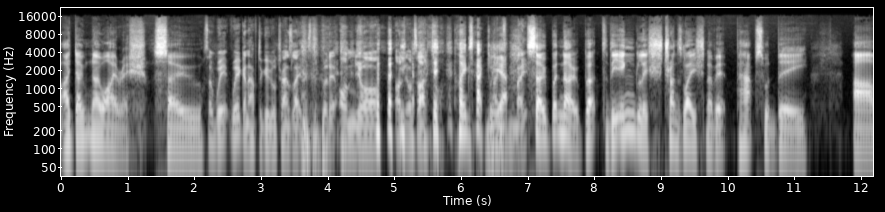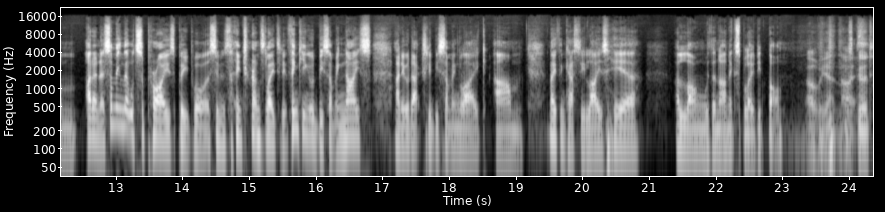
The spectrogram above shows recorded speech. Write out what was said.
I don't know Irish, so So we're, we're going to have to Google Translate this to put it on your on your title. exactly, Thanks, yeah. mate. So, but no, but the English translation of it perhaps would be, um, I don't know, something that would surprise people as soon as they translated it, thinking it would be something nice, and it would actually be something like um, Nathan Cassidy lies here along with an unexploded bomb. Oh yeah, nice. good.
